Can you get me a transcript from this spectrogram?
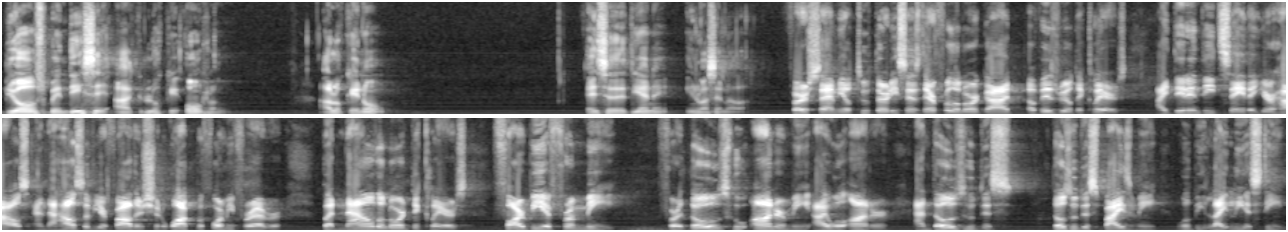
Dios bendice a los que honran, a los que no, Él se detiene y no hace nada. 1 Samuel 2:30 says, "Therefore the Lord God of Israel declares, I did indeed say that your house and the house of your fathers should walk before me forever. But now the Lord declares, Far be it from me, for those who honor me I will honor, and those who dis- those who despise me will be lightly esteemed."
